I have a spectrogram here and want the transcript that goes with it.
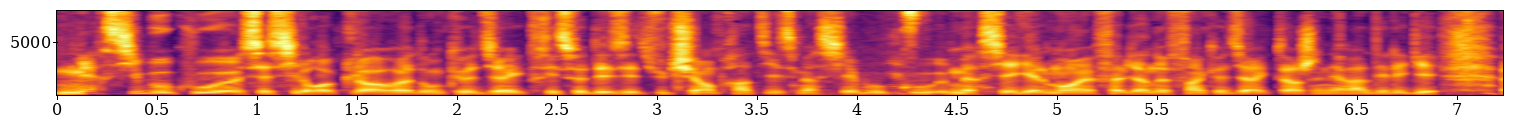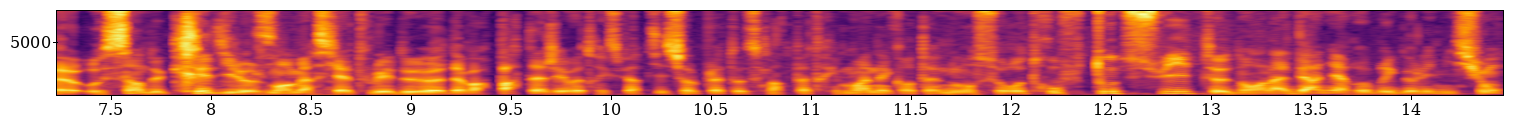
Merci beaucoup euh, Cécile Roclor, euh, donc euh, directrice des études chez Empruntis. Merci beaucoup. Merci, également Fabien Neufin, directeur général délégué au sein de Crédit Logement. Merci à tous les deux d'avoir partagé votre expertise sur le plateau Smart Patrimoine. Et quant à nous, on se retrouve tout de suite dans la dernière rubrique de l'émission,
